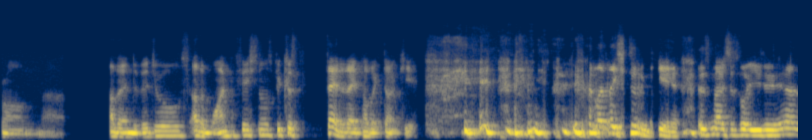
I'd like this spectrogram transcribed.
from uh, other individuals, other wine professionals, because day to day public don't care. like they shouldn't care as much as what you do.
